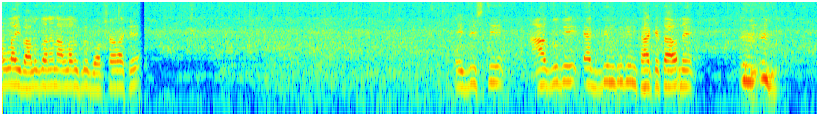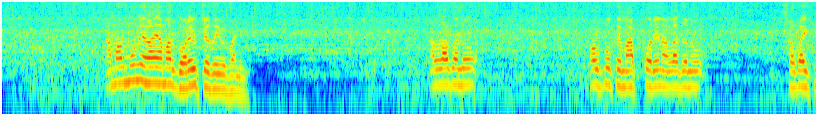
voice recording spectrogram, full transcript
আল্লাহই ভালো জানেন, আল্লাহর উপরে ভরসা রাখে। এই বৃষ্টি আর যদি একদিন, দুদিন থাকে তাহলে আমার মনে হয় আমার ঘরে উঠে যাইবে পানি। আল্লাহ যেন অল্পতে মাফ করেন, আল্লাহ যেন সবাইকে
